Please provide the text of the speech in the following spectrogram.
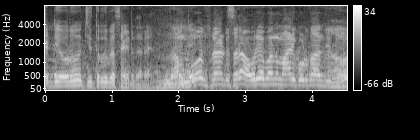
ರೆಡ್ಡಿ ಅವರು ಚಿತ್ರದುರ್ಗ ಸೈಡ್ ಇದ್ದಾರೆ ನಮ್ಮ ಕ್ಲೋಸ್ ಫ್ರೆಂಡ್ ಸರ್ ಅವರೇ ಬಂದು ಮಾಡಿ ಕೊಡ್ತ ಅಂತಿದ್ರು.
